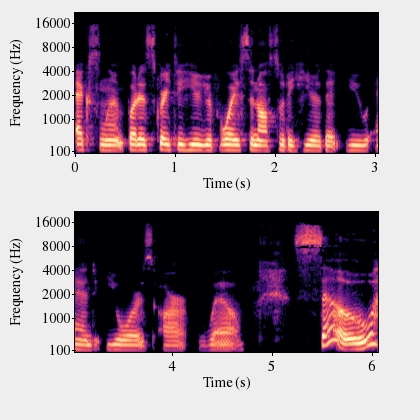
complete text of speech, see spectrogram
Excellent. But it's great to hear your voice and also to hear that you and yours are well. So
